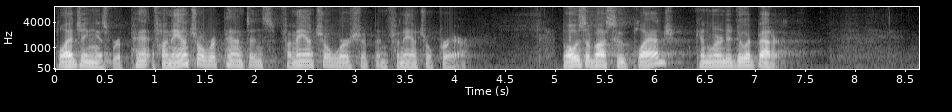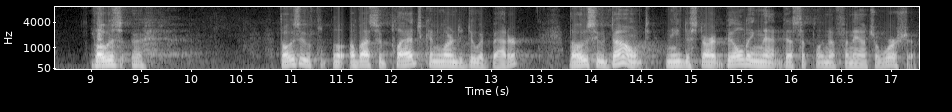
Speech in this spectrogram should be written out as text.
Pledging is repent, financial repentance, financial worship, and financial prayer. Those of us who pledge can learn to do it better. Those, uh, those who, of us who pledge can learn to do it better. Those who don't need to start building that discipline of financial worship.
